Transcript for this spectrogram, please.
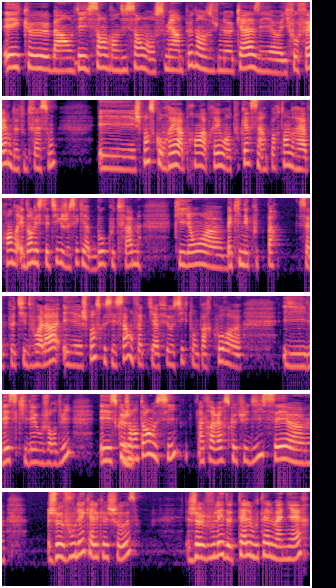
et que, bah, en vieillissant, en grandissant, on se met un peu dans une case et euh, il faut faire de toute façon. Et je pense qu'on réapprend après, ou en tout cas, c'est important de réapprendre. Et dans l'esthétique, je sais qu'il y a beaucoup de femmes qui ont, bah, qui n'écoutent pas cette petite voix-là. Et je pense que c'est ça, en fait, qui a fait aussi que ton parcours, euh, il est ce qu'il est aujourd'hui. Et ce que j'entends aussi, à travers ce que tu dis, c'est euh, je voulais quelque chose, je le voulais de telle ou telle manière,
